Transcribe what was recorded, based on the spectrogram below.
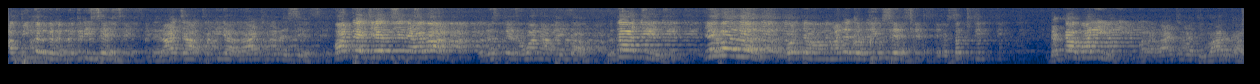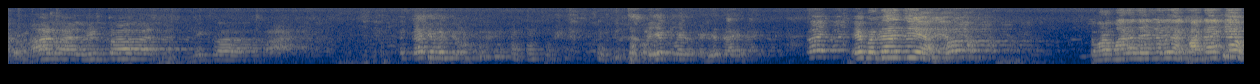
આ પિંગલગઢ નગરી છે. અને રાજા થડિયા રાજ કરે છે. માટે જે રસ્તે આવ્યા રસ્તે રવાના થઈ જાઓ પ્રધાનજી જય ભારત. કોટે મને તો ઠીક છે. એ શક્તિ ધક્કા મારી મારા રાજમાંથી વાર કાઢો હાર હાલ નીકળ નીકળ. કાઢી મૂક્યો. તો એક મહિના કહી જાય એ પ્રધાનજી તમારા મહારાજ એટલા બધા ખાટા કેમ?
